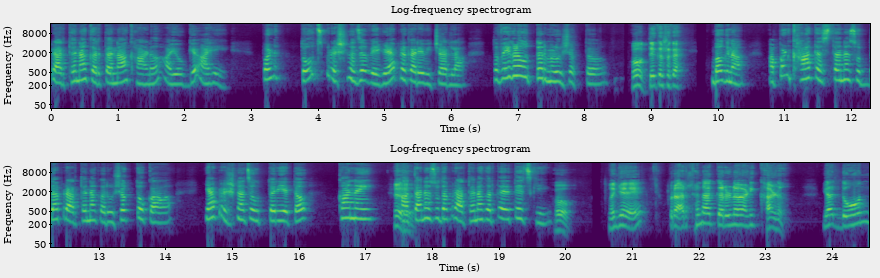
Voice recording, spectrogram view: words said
प्रार्थना करताना खाणं अयोग्य आहे. पण तोच प्रश्न जर वेगळ्या प्रकारे विचारला तर वेगळं उत्तर मिळू शकतं. हो ते कसं काय? बघ ना आपण खात असताना सुद्धा प्रार्थना करू शकतो का? या प्रश्नाचं उत्तर येतं का नाही? खाताना सुद्धा प्रार्थना करता येतेच की. हो. म्हणजे प्रार्थना करणं आणि खाणं या दोन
